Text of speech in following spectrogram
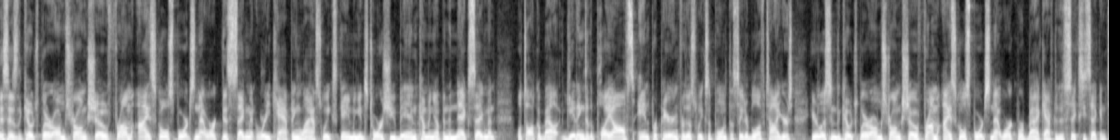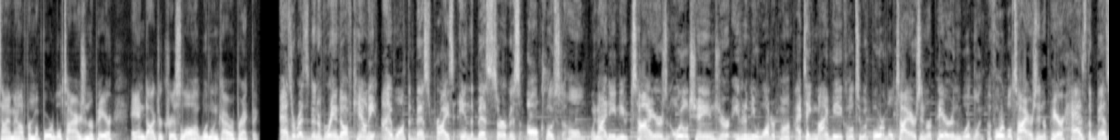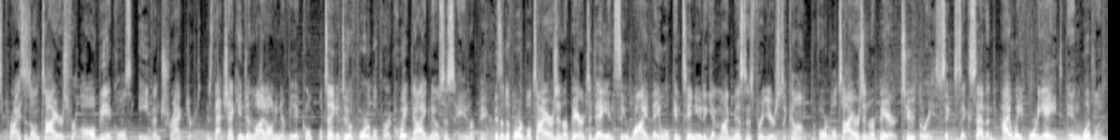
This is the Coach Blair Armstrong Show from High School Sports Network. This segment recapping last week's game against Horseshoe Bend. Coming up in the next segment, we'll talk about getting to the playoffs and preparing for this week's opponent, the Cedar Bluff Tigers. You're listening to the Coach Blair Armstrong Show from High School Sports Network. We're back after the 60 second timeout from Affordable Tires and Repair and Dr. Chris Law at Woodland Chiropractic. As a resident of Randolph County, I want the best price and the best service all close to home. When I need new tires, an oil change, or even a new water pump, I take my vehicle to Affordable Tires and Repair in Woodland. Affordable Tires and Repair has the best prices on tires for all vehicles, even tractors. Is that check engine light on in your vehicle? We'll take it to Affordable for a quick diagnosis and repair. Visit Affordable Tires and Repair today and see why they will continue to get my business for years to come. Affordable Tires and Repair, 23667 Highway 48 in Woodland.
